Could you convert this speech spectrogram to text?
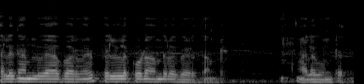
తల్లిదండ్రులు వ్యాపారమే పిల్లలు కూడా అందులో పెడుతుండ్రు. అలా ఉంటుంది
